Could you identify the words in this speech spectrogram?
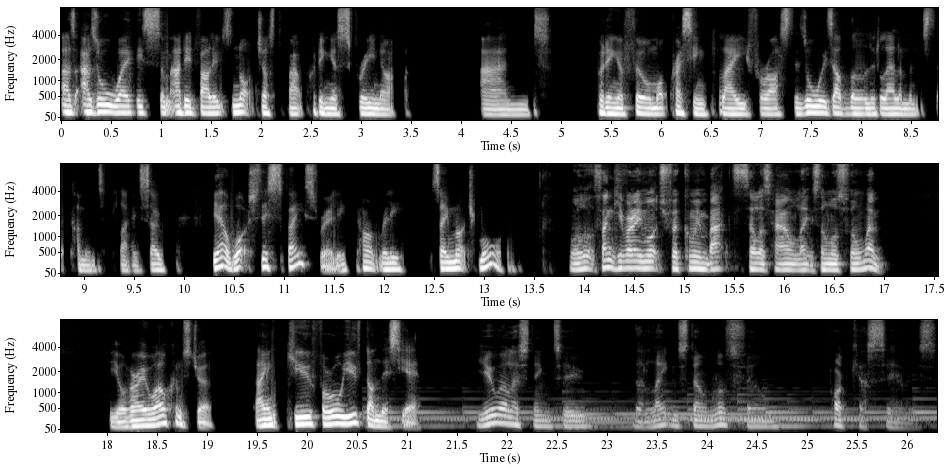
as as always some added value. It's not just about putting a screen up and putting a film or pressing play for us. There's always other little elements that come into play. So yeah watch this space really. Can't really say much more. Well look, thank you very much for coming back to tell us how Leytonstone Loves film went. You're very welcome stuart. Thank you for all you've done this year. You are listening to the Leytonstone Loves Film podcast series.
